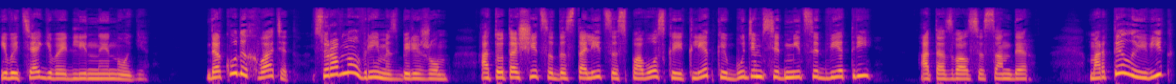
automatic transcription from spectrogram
и вытягивая длинные ноги. «Да куда хватит? Все равно время сбережем, а то тащиться до столицы с повозкой и клеткой будем седмицы две-три», — отозвался Сандер. Мартелла и Вик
